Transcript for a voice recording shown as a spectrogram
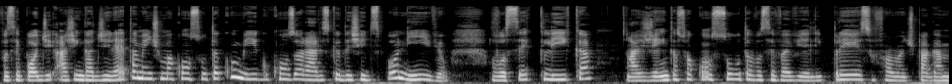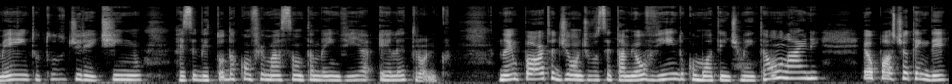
você pode agendar diretamente uma consulta comigo com os horários que eu deixei disponível. Você clica agenda sua consulta, você vai ver ali preço, forma de pagamento, tudo direitinho, receber toda a confirmação também via eletrônico. Não importa de onde você está me ouvindo, como atendimento é online, eu posso te atender,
